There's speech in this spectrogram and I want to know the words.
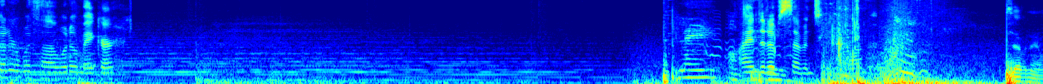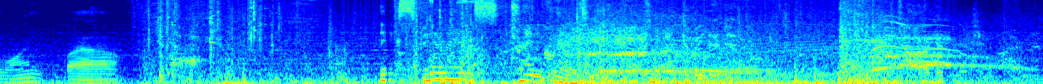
Better with uh, Widowmaker. Play I ended up game. 17 1. Seven and one. Wow. Experience tranquility. Visor activated. Target reach environment.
